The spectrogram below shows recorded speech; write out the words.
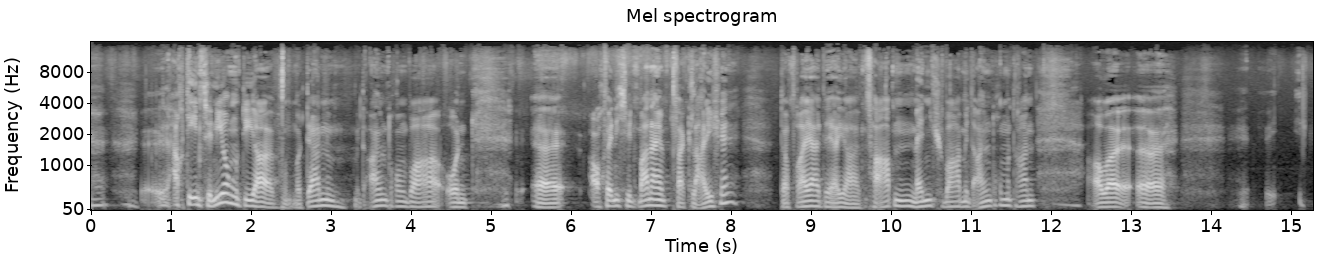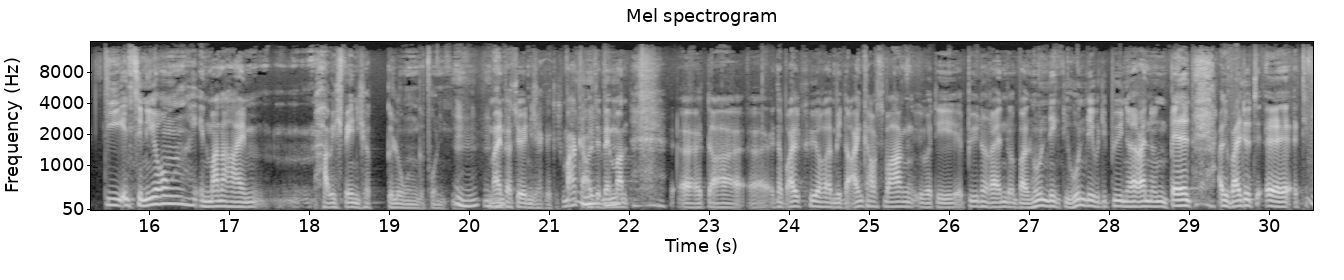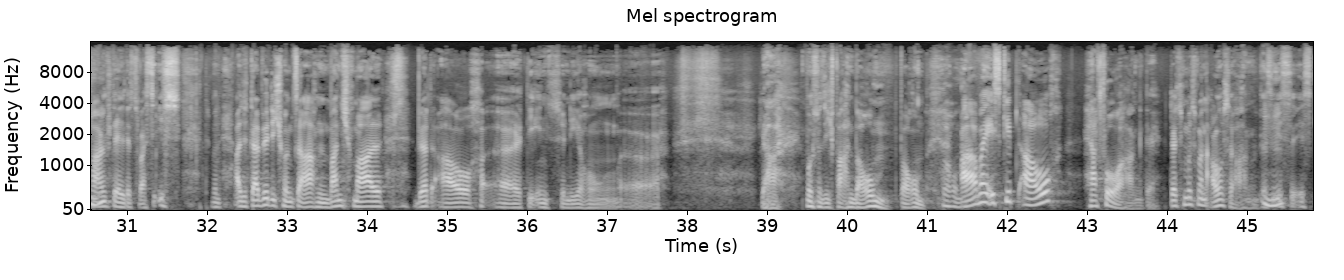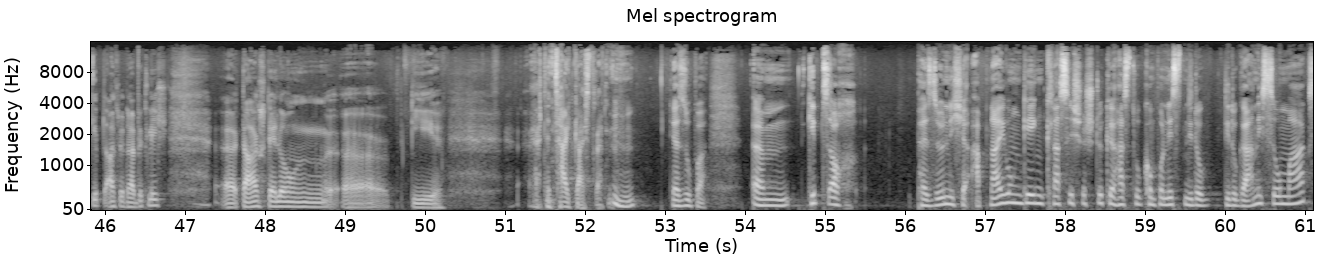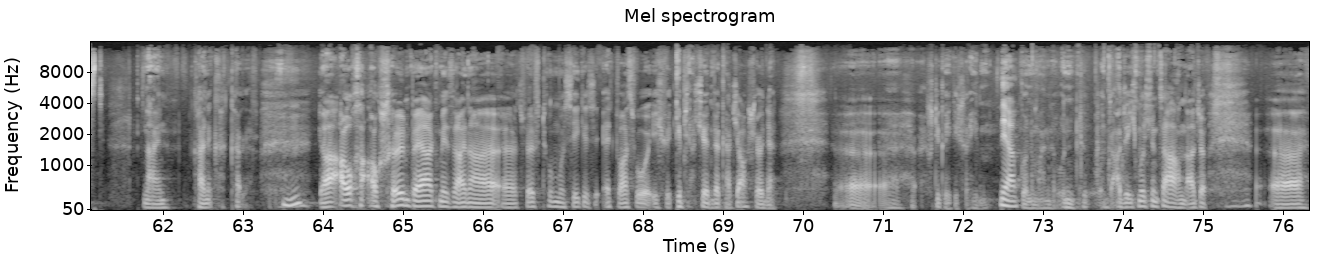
auch die Inszenierung, die ja modern mit allem drum war und äh, auch wenn ich es mit Mannheim vergleiche, der Freier, der ja Farbenmensch war mit allem drum und dran, aber äh, die Inszenierung in Mannheim habe ich weniger gelungen gefunden. Mhm, mhm. mein persönlicher Geschmack. Mhm, also wenn mhm. man äh, da äh, in der Waldküre mit einem Einkaufswagen über die Bühne rennt und beim Hunding die Hunde über die Bühne rennen und bellen. Also weil du äh, die Frage mhm. stellst, was ist. Also da würde ich schon sagen, manchmal wird auch äh, die Inszenierung äh, ja, muss man sich fragen, warum, warum. warum? Aber es gibt auch hervorragende. Das muss man auch sagen. Das mhm. ist, es gibt also da wirklich äh, Darstellungen, äh, die den Zeitgeist treffen. Mhm. Ja, super. Ähm, gibt es auch persönliche Abneigungen gegen klassische Stücke? Hast du Komponisten, die du, die du gar nicht so magst? Nein, keine, keine mhm. ja auch auch Schönberg mit seiner äh, Zwölftonmusik ist etwas, wo ich gibt Schönberg hat ja auch schöne äh, Stücke geschrieben. Ja. Und, und, also ich muss schon sagen, also äh,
